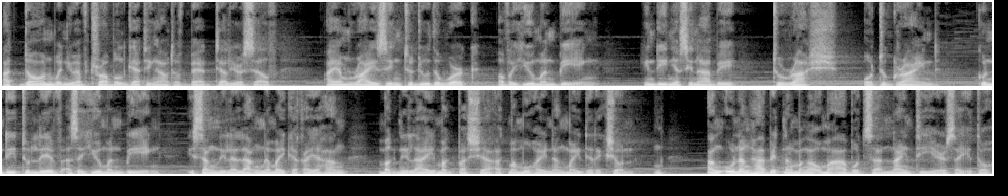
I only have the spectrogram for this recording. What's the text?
At dawn when you have trouble getting out of bed, tell yourself, I am rising to do the work of a human being. Hindi niya sinabi to rush o to grind, kundi to live as a human being, isang nilalang na may kakayahang magnilay, magpasya at mamuhay ng may direksyon. Ang unang habit ng mga umaabot sa 90 years ay ito.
